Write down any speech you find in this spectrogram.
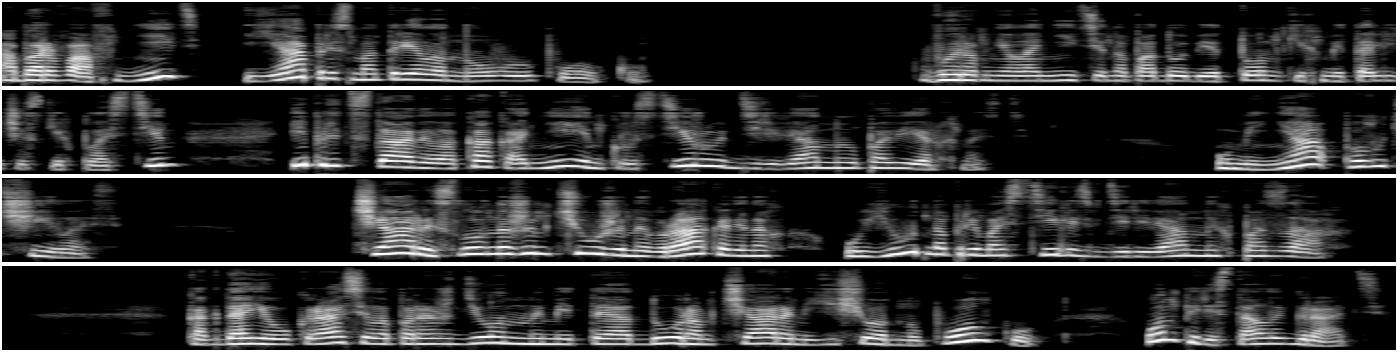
Оборвав нить, я присмотрела новую полку. Выровняла нити наподобие тонких металлических пластин и представила, как они инкрустируют деревянную поверхность. У меня получилось. Чары, словно жемчужины в раковинах, уютно примостились в деревянных пазах. Когда я украсила порожденными Теодором чарами еще одну полку, он перестал играть.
